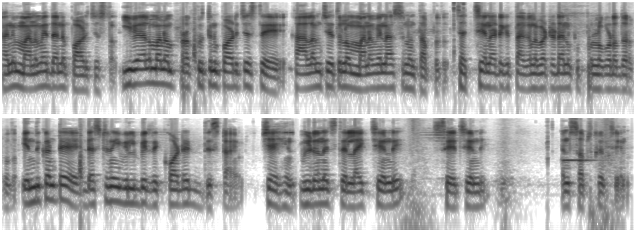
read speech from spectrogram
కానీ మనమే దాన్ని పాడు చేస్తాం. ఈవేళ మనం ప్రకృతిని పాడు చేస్తే కాలం చేతిలో మన వినా నాశనం తప్పదు. చచ్చే నాటికి తగలబెట్టడానికి పుల్ల కూడా దొరకదు. ఎందుకంటే destiny will be recorded this time Jai Hind. Video నచ్చితే లైక్ చేయండి షేర్ చేయండి అండ్ సబ్స్క్రైబ్ చేయండి.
